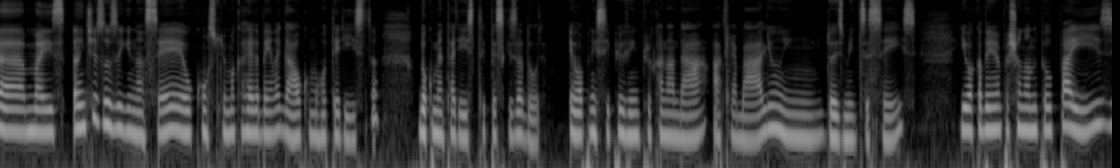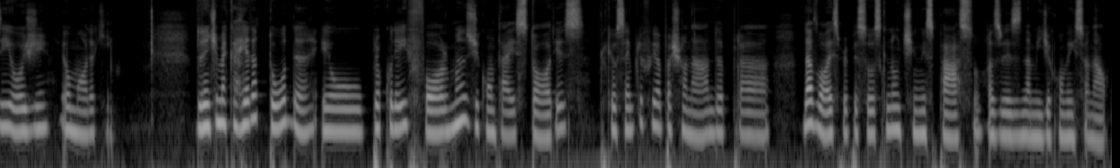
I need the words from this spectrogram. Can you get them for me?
Uh, mas antes do Zig nascer, eu construí uma carreira bem legal como roteirista, documentarista e pesquisadora. Eu, a princípio, vim para o Canadá a trabalho em 2016 e eu acabei me apaixonando pelo país e hoje eu moro aqui. Durante a minha carreira toda, eu procurei formas de contar histórias, porque eu sempre fui apaixonada para dar voz para pessoas que não tinham espaço, às vezes, na mídia convencional.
